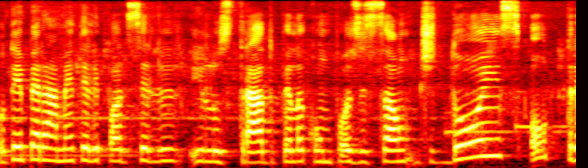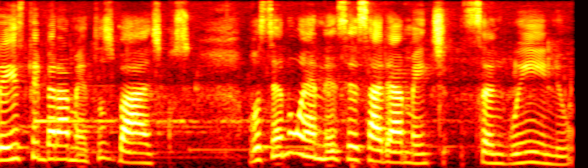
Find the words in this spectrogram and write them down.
o temperamento ele pode ser ilustrado pela composição de dois ou três temperamentos básicos. Você não é necessariamente sanguíneo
